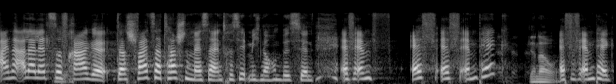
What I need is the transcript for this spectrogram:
Eine allerletzte Frage. Das Schweizer Taschenmesser interessiert mich noch ein bisschen. FM, FFmpeg? Genau. FFmpeg.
